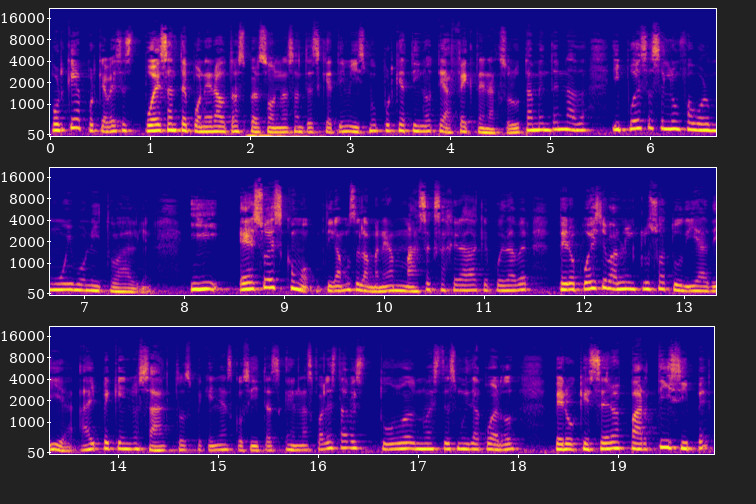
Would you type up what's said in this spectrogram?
¿Por qué? Porque a veces puedes anteponer a otras personas antes que a ti mismo porque a ti no te afectan absolutamente nada y puedes hacerle un favor muy bonito a alguien. Y eso es como, digamos, de la manera más exagerada que puede haber, pero puedes llevarlo incluso a tu día a día. Hay pequeños actos, pequeñas cositas en las cuales tal vez tú no estés muy de acuerdo, pero que ser partícipe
